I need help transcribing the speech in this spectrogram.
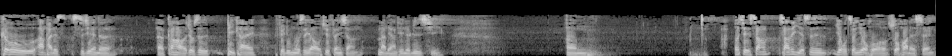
客户安排的时间呢？呃，刚好就是避开菲利牧师要我去分享那两天的日期。嗯，而且上上帝也是又真又活说话的神。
